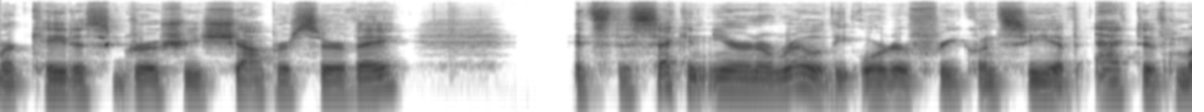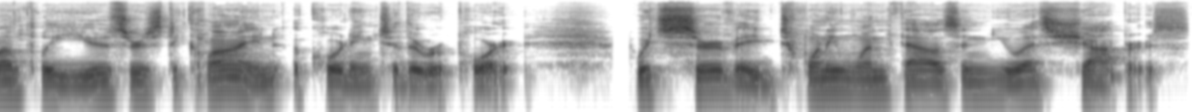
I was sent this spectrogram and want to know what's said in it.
Mercatus Grocery Shopper Survey. It's the second year in a row the order frequency of active monthly users declined, according to the report, which surveyed 21,000 US shoppers.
